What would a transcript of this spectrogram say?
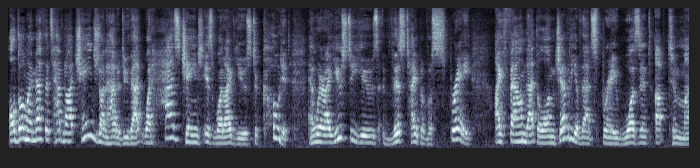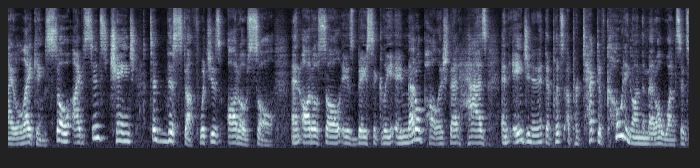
although my methods have not changed on how to do that, what has changed is what I've used to coat it. And where I used to use this type of a spray, I found that the longevity of that spray wasn't up to my liking. So I've since changed to this stuff, which is Autosol. And Autosol is basically a metal polish that has an agent in it that puts a protective coating on the metal once it's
